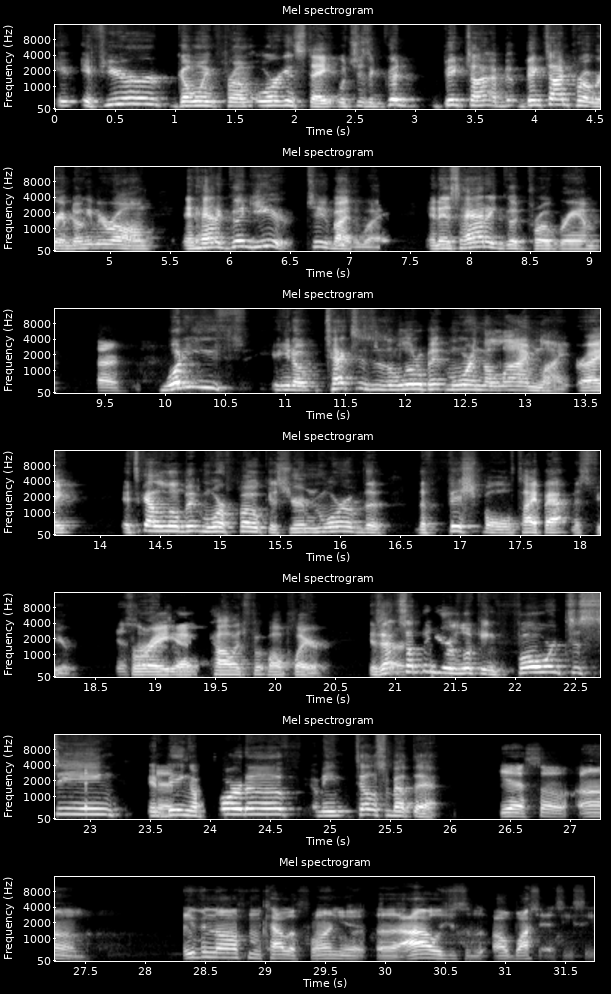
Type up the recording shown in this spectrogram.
if, if you're going from Oregon State, which is a good big time big time program, don't get me wrong, and had a good year too, by the way, and has had a good program. sir. What do you, you know, Texas is a little bit more in the limelight, right? It's got a little bit more focus. You're in more of the the fishbowl type atmosphere Yes, for sir. a, uh college football player. Is that Sure. something you're looking forward to seeing and Yes. being a part of? I mean, tell us about that. Yeah, so um, even though I'm from California, uh, I always to I watch SEC.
